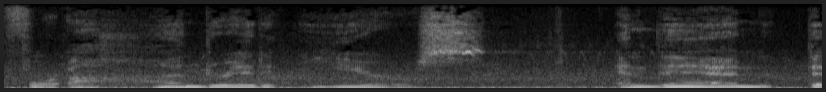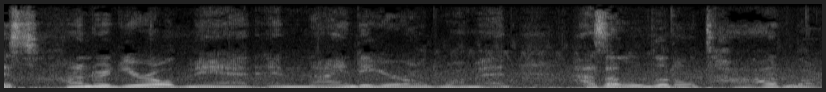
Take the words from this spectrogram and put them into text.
for a hundred years. And then this hundred year old man and 90 year old woman has a little toddler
